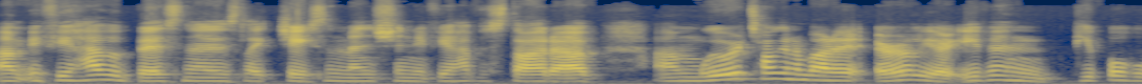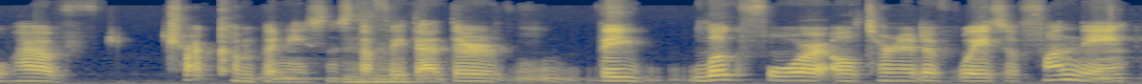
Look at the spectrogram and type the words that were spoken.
um, if you have a business, like Jason mentioned, if you have a startup, um, we were talking about it earlier, even people who have truck companies and stuff mm-hmm. like that. They're they look for alternative ways of funding,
